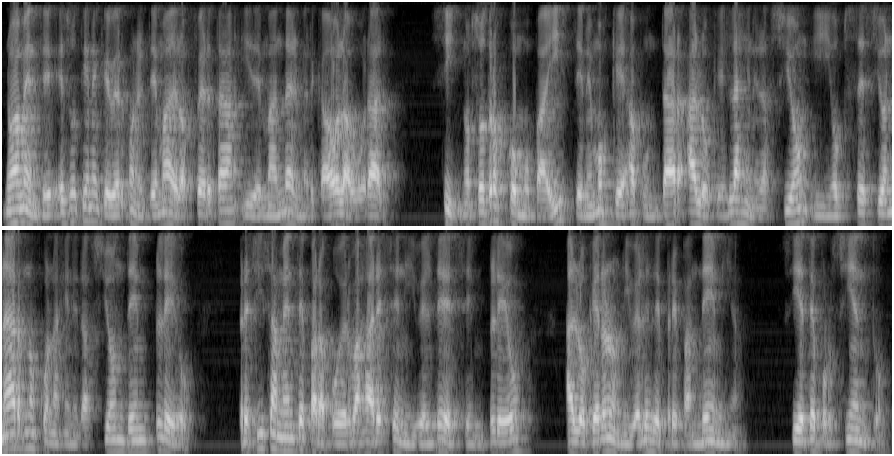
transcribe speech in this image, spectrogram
Nuevamente, eso tiene que ver con el tema de la oferta y demanda del mercado laboral. Sí, nosotros como país tenemos que apuntar a lo que es la generación y obsesionarnos con la generación de empleo precisamente para poder bajar ese nivel de desempleo a lo que eran los niveles de prepandemia, 7%.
